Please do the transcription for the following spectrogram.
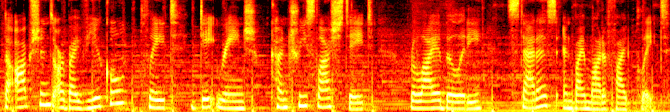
The options are by vehicle, plate, date range, country slash state, reliability, status, and by modified plate.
